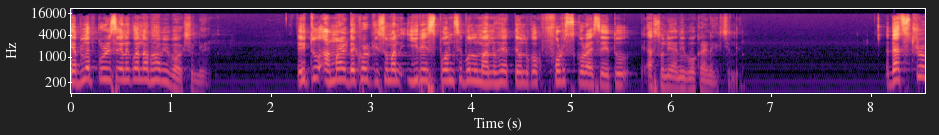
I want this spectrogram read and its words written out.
ডেভেলপ কৰিছে এনেকুৱা নাভাবিব একচুৱেলি এইটো আমাৰ দেশৰ কিছুমান ইৰেচপনচিবল মানুহে তেওঁলোকক ফ'ৰ্চ কৰাইছে এইটো আঁচনি আনিবৰ কাৰণে একচুৱেলি দেটছ ট্ৰু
